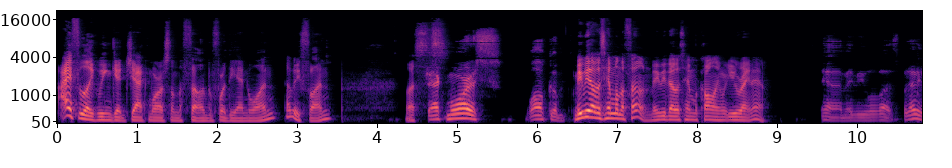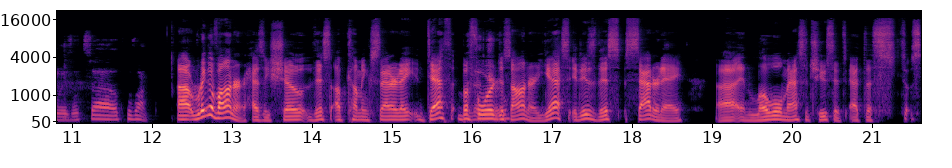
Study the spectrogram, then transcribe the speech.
I feel like we can get Jack Morris on the phone before the N-1. That'd be fun. Let's Jack Morris, welcome. Maybe that was him on the phone. Maybe that was him calling you right now. Yeah, maybe it was. But anyways, let's uh let's move on. Uh, Ring of Honor has a show this upcoming Saturday. Death Before? Dishonor. Yes, it is this Saturday uh, in Lowell, Massachusetts, at the St- St-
